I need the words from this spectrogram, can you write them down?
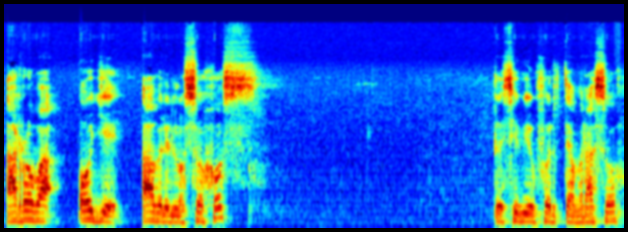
arroba oye, abre los ojos recibe un fuerte abrazo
